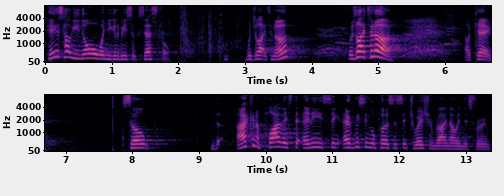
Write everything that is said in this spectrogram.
here's how you know when you're going to be successful. Would you like to know? Yes. Would you like to know? Yes. Okay. So, the, I can apply this to any, every single person's situation right now in this room.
